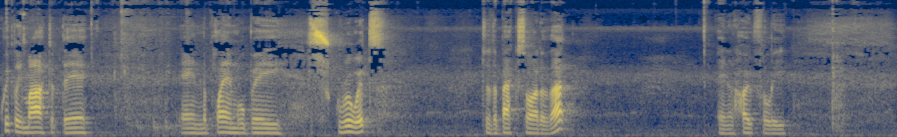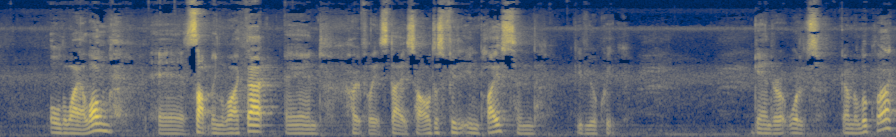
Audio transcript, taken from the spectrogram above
Quickly marked it there and the plan will be screw it to the back side of that and hopefully all the way along and something like that and hopefully it stays. So I'll just fit it in place and give you a quick gander at what it's going to look like.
